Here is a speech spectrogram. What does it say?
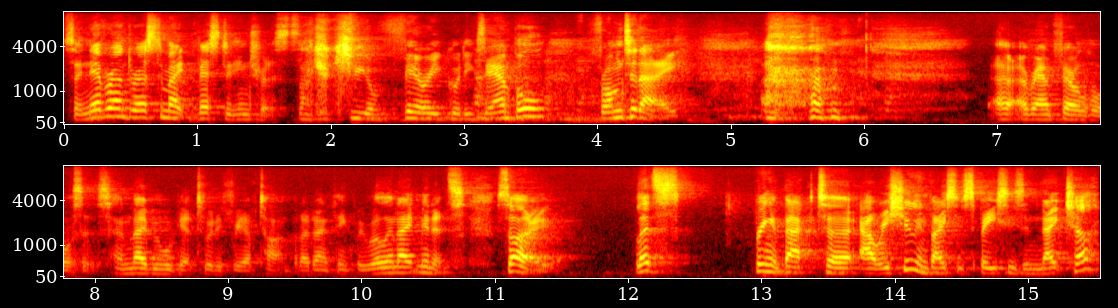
So never underestimate vested interests. I could give you a very good example from today um, around feral horses, and maybe we'll get to it if we have time, but I don't think we will in eight minutes. So let's bring it back to our issue, invasive species and nature.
